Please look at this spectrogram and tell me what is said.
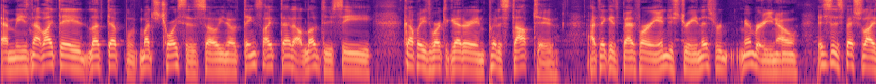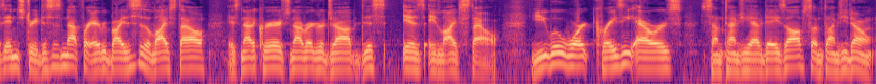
I mean, it's not like they left up with much choices. So, you know, things like that, I'd love to see companies work together and put a stop to. I think it's bad for our industry. And let's remember, you know, this is a specialized industry. This is not for everybody. This is a lifestyle. It's not a career. It's not a regular job. This is a lifestyle. You will work crazy hours. Sometimes you have days off, sometimes you don't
